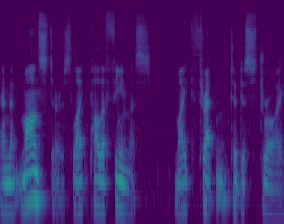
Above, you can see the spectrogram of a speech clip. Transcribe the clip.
and that monsters like Polyphemus might threaten to destroy.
